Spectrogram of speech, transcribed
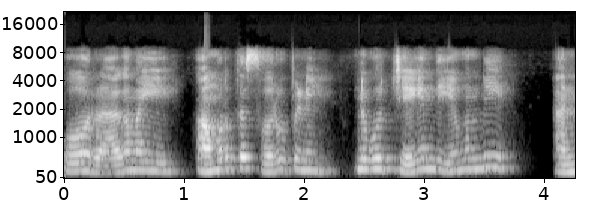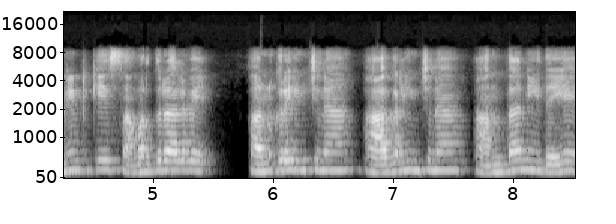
ఓ రాగమయ్యి అమృత స్వరూపిణి నువ్వు చేయింది ఏముంది? అన్నింటికీ సమర్థురాలవే. అనుగ్రహించినా ఆగ్రహించినా అంతా నీదయే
